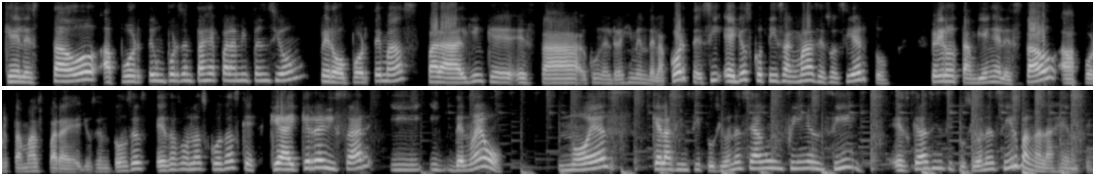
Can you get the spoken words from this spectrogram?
que el Estado aporte un porcentaje para mi pensión, pero aporte más para alguien que está con el régimen de la Corte. Sí, ellos cotizan más, eso es cierto, pero también el Estado aporta más para ellos. Entonces, esas son las cosas que, hay que revisar y, de nuevo, no es que las instituciones sean un fin en sí, es que las instituciones sirvan a la gente.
